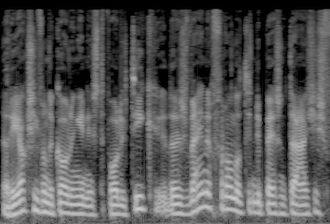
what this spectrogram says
De reactie van de koningin is de politiek. Er is weinig veranderd in de percentages. 40%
